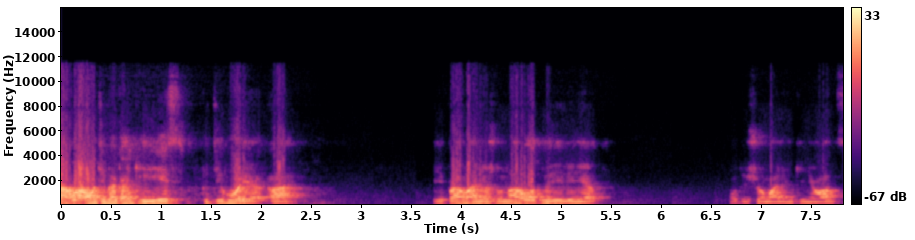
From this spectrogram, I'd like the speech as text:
Права у тебя какие есть? Категория А. И права международные или нет? Вот еще маленький нюанс.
